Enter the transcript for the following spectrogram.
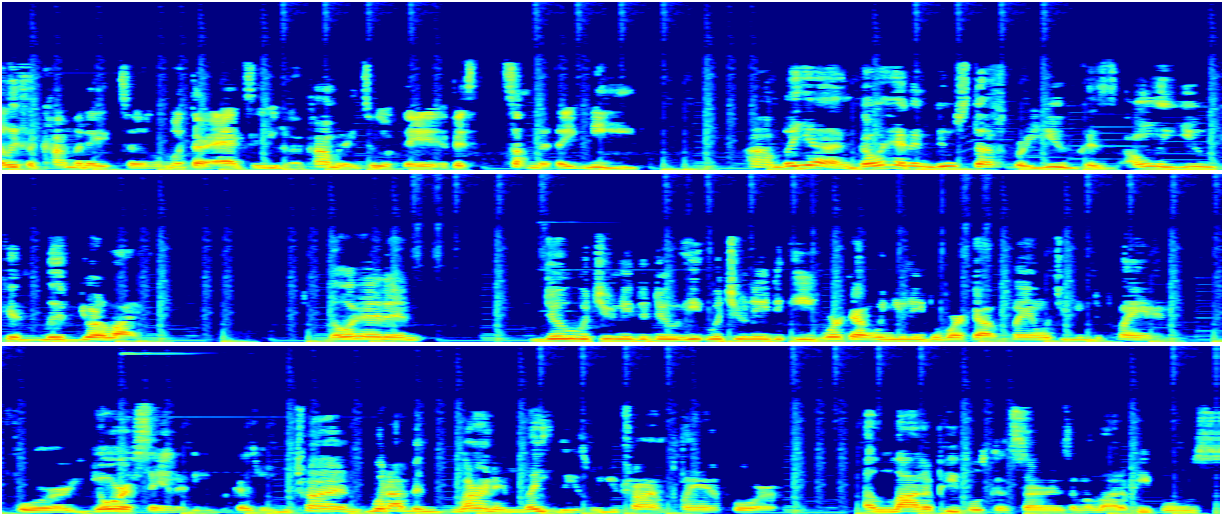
at least accommodate to what they're asking you to accommodate to if they if it's something that they need. Um, but yeah, go ahead and do stuff for you because only you can live your life. Go ahead and do what you need to do, eat what you need to eat, work out when you need to work out, plan what you need to plan for your sanity. Because when you try and, what I've been learning lately is when you try and plan for a lot of people's concerns and a lot of people's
